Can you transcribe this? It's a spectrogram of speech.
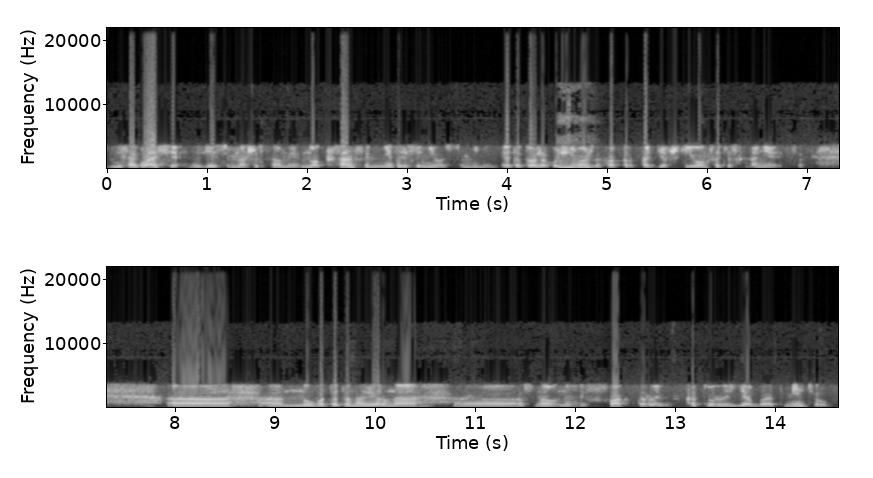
несогласие с действием нашей страны, но к санкциям не присоединилась, тем не менее. Это тоже очень mm-hmm. важный фактор поддержки, и он, кстати, сохраняется. А, ну, вот это, наверное, э, основные факторы, которые я бы отметил, э,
